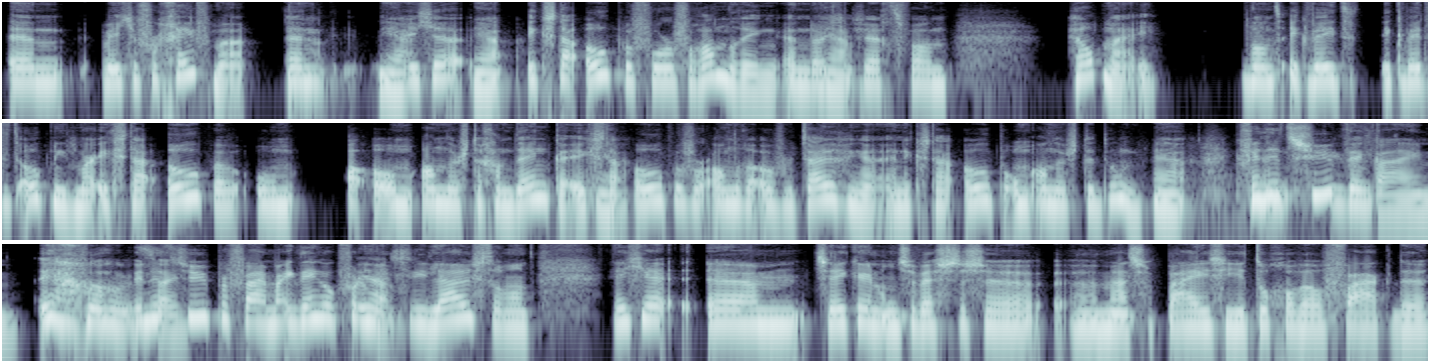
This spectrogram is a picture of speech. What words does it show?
En weet je, vergeef me. En ja. weet je, ja. ik sta open voor verandering. En dat je zegt van, help mij. Want ik, weet, ik weet het ook niet. Maar ik sta open om, om anders te gaan denken. Ik sta open voor andere overtuigingen. En ik sta open om anders te doen. Ja. Ik vind en dit super denk, fijn. Ja, oh, ik vind het super fijn. Maar ik denk ook voor de mensen die luisteren. Want weet je, um, zeker in onze westerse uh, maatschappij zie je toch al wel vaak de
